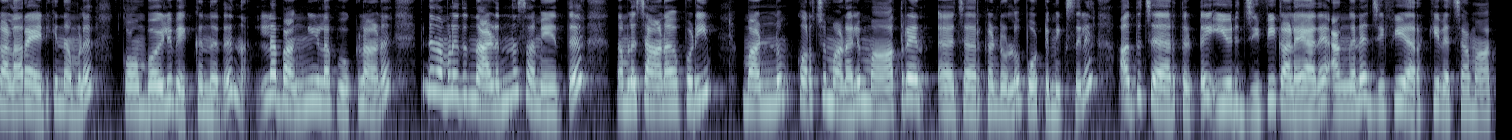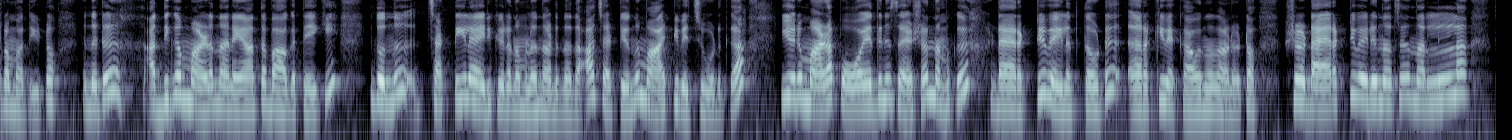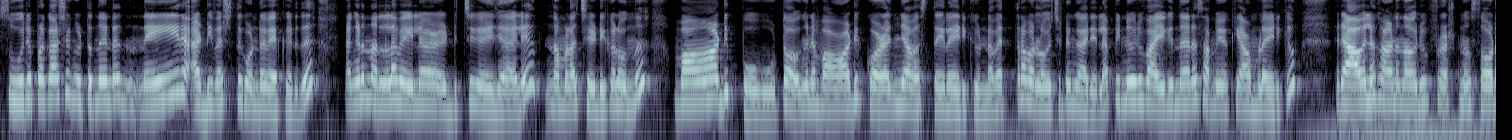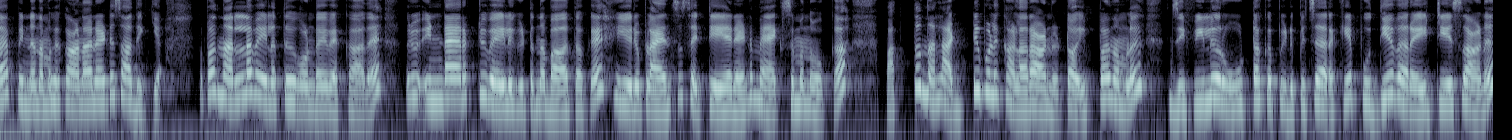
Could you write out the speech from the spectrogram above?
കളറായിരിക്കും നമ്മൾ കോംബോയിൽ വെക്കുന്നത്. നല്ല ഭംഗിയുള്ള പൂക്കളാണ്. പിന്നെ നമ്മളിത് നടുന്ന സമയത്ത് നമ്മൾ ചാണകപ്പൊടിയും മണ്ണും കുറച്ച് മണലും മാത്രമേ ചേർക്കേണ്ടുള്ളൂ പൊട്ട് മിക്സിൽ. അത് ചേർത്തിട്ട് ഈ ഒരു ജിഫി കളയാതെ അങ്ങനെ ജിഫി ഇറക്കി വെച്ചാൽ മാത്രം മതി കേട്ടോ. എന്നിട്ട് അധികം മഴ നനയാത്ത ഭാഗത്തേക്ക് ഇതൊന്ന് ചട്ടിയിലായിരിക്കും നമ്മൾ നടുന്നത്. ആ ചട്ടി ഒന്ന് മാറ്റി വെച്ച് കൊടുക്കുക. ഈ ഒരു മഴ പോയതിന് ശേഷം നമുക്ക് ഡയറക്റ്റ് വെയിലത്തോട്ട് ഇറക്കി വെക്കാവുന്നതാണ് കേട്ടോ. പക്ഷേ ഡയറക്റ്റ് വെയിലെന്ന് വെച്ചാൽ നല്ല സൂര്യപ്രകാശം കിട്ടുന്നതിന്റെ നേരെ അടിവശത്ത് കൊണ്ട് വെക്കരുത് അങ്ങനെ നല്ല വെയിൽ അടിച്ചു കഴിഞ്ഞാൽ നമ്മളെ ചെടികളൊന്ന് വാടിപ്പോവും കേട്ടോ ഇങ്ങനെ വാടി കുഴഞ്ഞ അവസ്ഥയിലായിരിക്കും ഉണ്ടാവും എത്ര വെള്ളം ഒഴിച്ചിട്ടും കാര്യമില്ല. പിന്നെ ഒരു വൈകുന്നേര സമയമൊക്കെ ആകുമ്പോഴായിരിക്കും രാവിലെ കാണുന്ന ഒരു ഫ്രഷ്നെസ്സോടെ പിന്നെ നമുക്ക് കാണാനായിട്ട് സാധിക്കുക. അപ്പോൾ നല്ല വെയിലത്ത് കൊണ്ടുപോയി വെക്കാതെ ഒരു ഇൻഡയറക്റ്റ് വെയിൽ കിട്ടുന്ന ഭാഗത്തൊക്കെ ഈ ഒരു പ്ലാന്റ്സ് സെറ്റ് ചെയ്യാനായിട്ട് മാക്സിമം നോക്കുക. പത്ത് നല്ല അടിപൊളി കളറാണ് കേട്ടോ ഇപ്പം നമ്മൾ ജിഫിയിൽ റൂട്ടൊക്കെ പിടിപ്പിച്ച് ഇറക്കിയ പുതിയ വെറൈറ്റീസ് ആണ്.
